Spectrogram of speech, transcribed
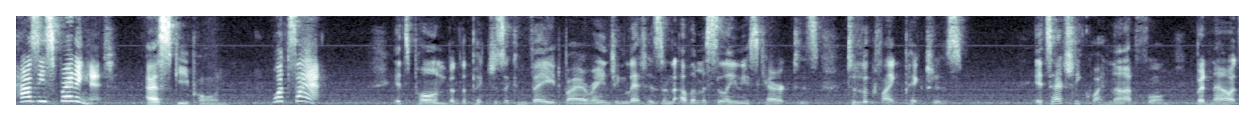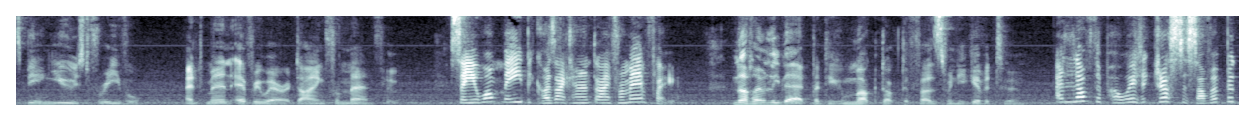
How's he spreading it? ASCII porn. What's that? It's porn, but the pictures are conveyed by arranging letters and other miscellaneous characters to look like pictures. It's actually quite an art form, but now it's being used for evil, and men everywhere are dying from man flu. So you want me because I can't die from man flu? Not only that, but you can mock Dr. Fuzz when you give it to him. I love the poetic justice of it, but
